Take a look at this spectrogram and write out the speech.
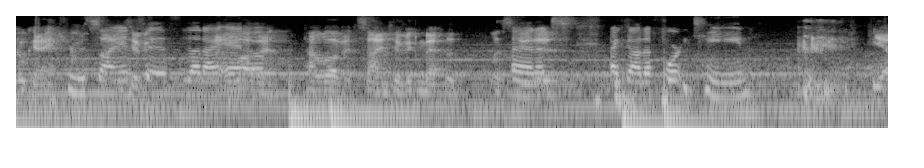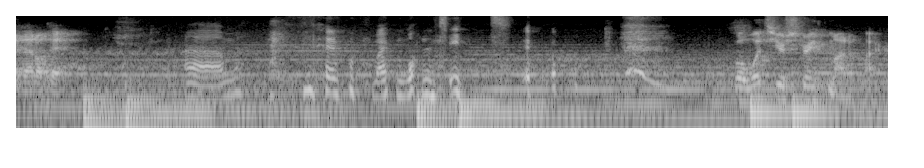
Okay. True Scientific- scientist that I, I love it. I love it. Scientific method. Let's do And I, this. I got a 14. Yeah, that'll hit. Um, then with my 1d2. Well, what's your strength modifier?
